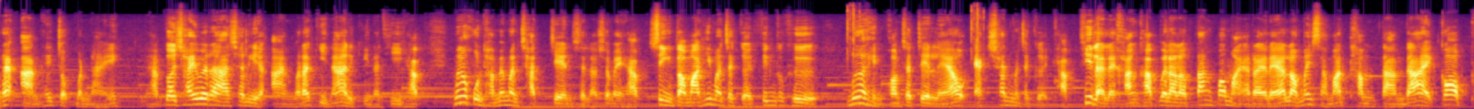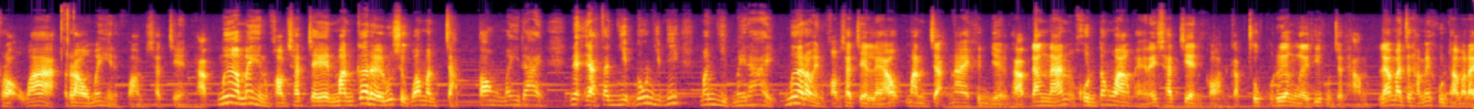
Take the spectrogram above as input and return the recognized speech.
และอ่านให้จบวันไหน นะครับโดยใช้เวลาเฉลี่ยอ่านวันละกี่หน้าหรือกี่นาทีครับเมื่อคุณทำให้มันชัดเจนเสร็จแล้วใช่ไหมครับสิ่งต่อมาที่มันจะเกิดขึ้นก็คือ เมื่อเห็นความชัดเจนแล้วแอคชั่นมันจะเกิดครับ ที่หลาย ๆ ครั้งครับ เวลาเราตั้งเป้าหมายอะไรแล้ว เราไม่สามารถทำตามได้ ก็เพราะว่าเราไม่เห็นความชัดเจนครับ เมื่อไม่เห็นความชัดเจน มันก็เลยรู้สึกว่ามันจับต้องไม่ได้เนี่ยอยากจะหยิบนู่นหยิบนี่มันหยิบไม่ได้ เมื่อเราเห็นความชัดเจนแล้ว มันจะง่ายขึ้นเยอะครับ ดังนั้นคุณต้องวางแผนให้ชัดเจนก่อนกับทุกเรื่องเลยที่คุณจะทำแล้วมันจะทำให้คุณทำอะไร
